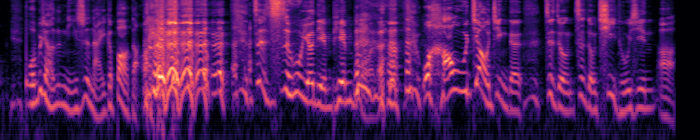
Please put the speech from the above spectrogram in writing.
我不晓得你是哪一个报道，这似乎有点偏颇了。我毫无较劲的这种这种企图心啊，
